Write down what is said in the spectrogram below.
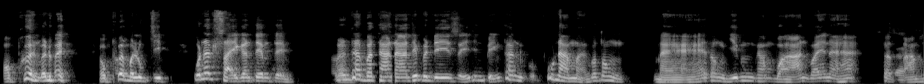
เอาเพื่อนมาด้วยเอาเพื่อนมาลุมจีนวันนั้นใส่กันเต็มๆเพราะฉะนั้นท่านประธานาธิบดีสีจิ้นผิงท่านผู้นำอะก็ต้องแหมต้องยิ้มคำหวานไว้นะฮะถ้าตามส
